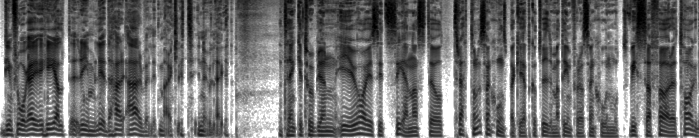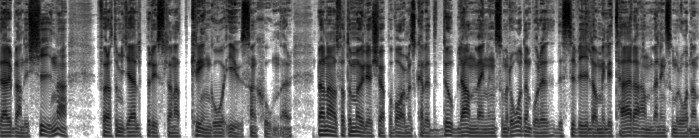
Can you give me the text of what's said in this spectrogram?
din fråga är helt rimlig. Det här är väldigt märkligt i nuläget. Jag tänker Torbjörn, EU har i sitt senaste och trettonde sanktionspaket gått vidare med att införa sanktioner mot vissa företag, däribland i Kina, för att de hjälper Ryssland att kringgå EUs sanktioner. Bland annat för att de möjliggör köp av varor med så kallade dubbla användningsområden, både det civila och militära användningsområden.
